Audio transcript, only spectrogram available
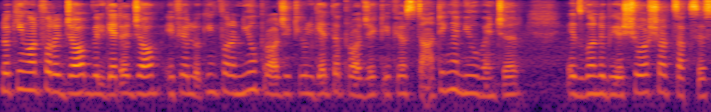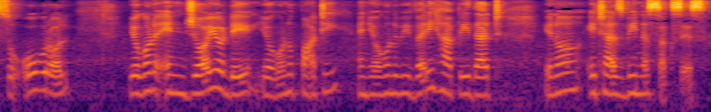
looking out for a job will get a job. If you're looking for a new project you will get the project. If you're starting a new venture it's going to be a sure shot success. So overall you're going to enjoy your day you're going to party and you're going to be very happy that you know it has been a success.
